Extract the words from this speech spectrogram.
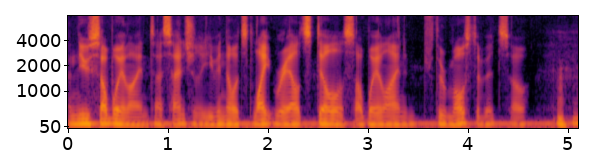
A new subway line, essentially. Even though it's light rail, it's still a subway line through most of it. So. Mm-hmm.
